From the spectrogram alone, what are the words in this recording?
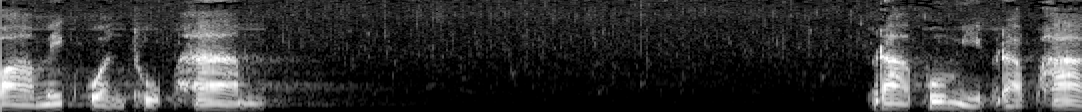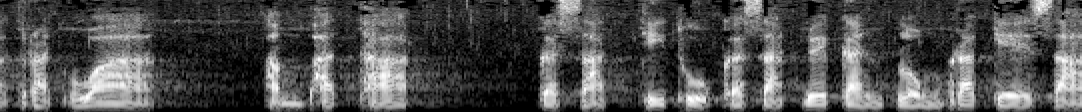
ว่าไม่ควรถูกห้าม พระผู้มีพระภาคตรัสว่าอัมพัทธะกษัตริย์ที่ถูกกษัตริย์ด้วยการปลงพระเกศา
